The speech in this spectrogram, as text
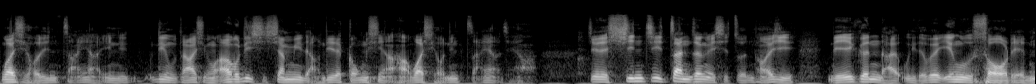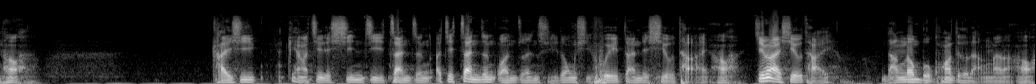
我是互恁知影，因为恁有当想啊，你是虾物人，你咧讲啥吼，我是互恁知影者吼。即个星际战争的时阵吼，迄是尼根来为着要应付苏联吼，开始行即个星际战争，啊，这战争完全是拢是飞弹的收台吼，即摆收台，人拢无看到人啊吼，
